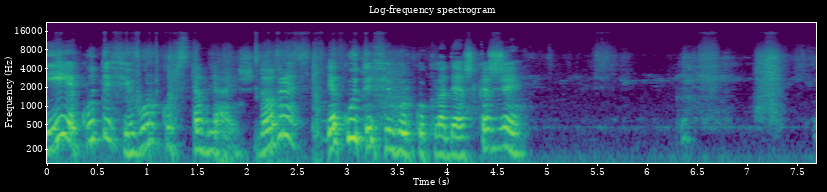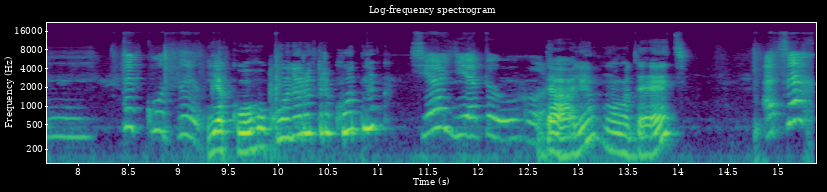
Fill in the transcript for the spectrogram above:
і яку ти фігурку вставляєш. Добре? Яку ти фігурку кладеш? Кажи, куди? якого кольору трикутник? Того. Далі, молодець. А це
